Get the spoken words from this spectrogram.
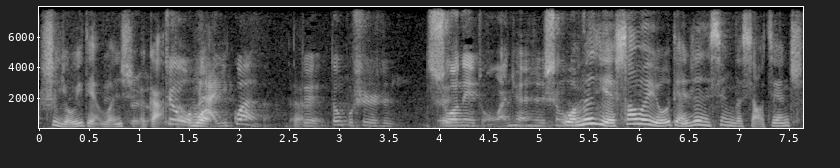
是有一点文学感。这个我们俩一贯的，对，都不是说那种完全是生活。我们也稍微有点任性的小坚持。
